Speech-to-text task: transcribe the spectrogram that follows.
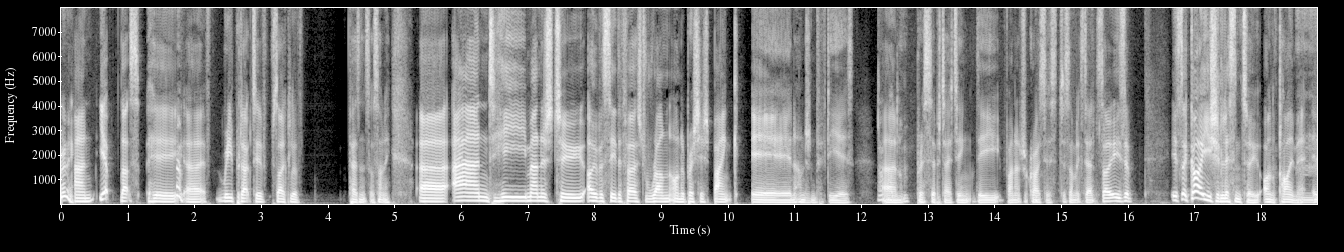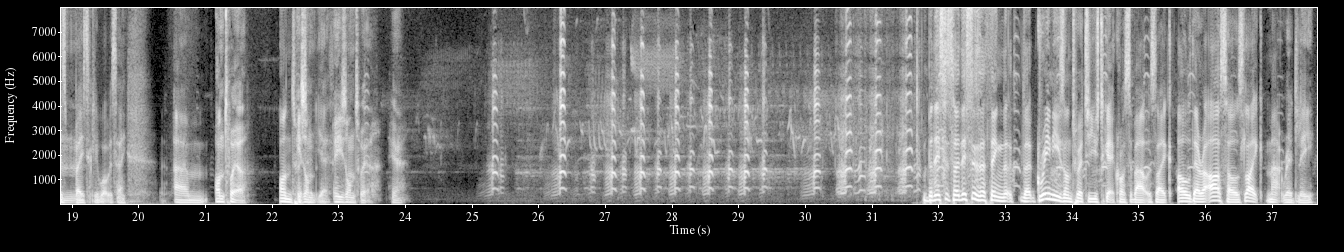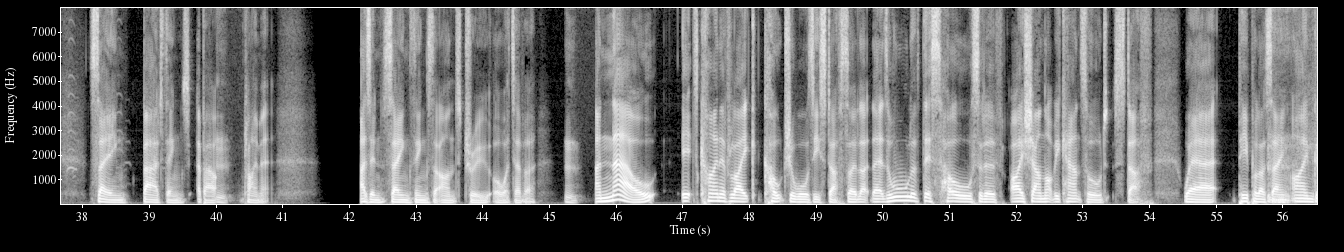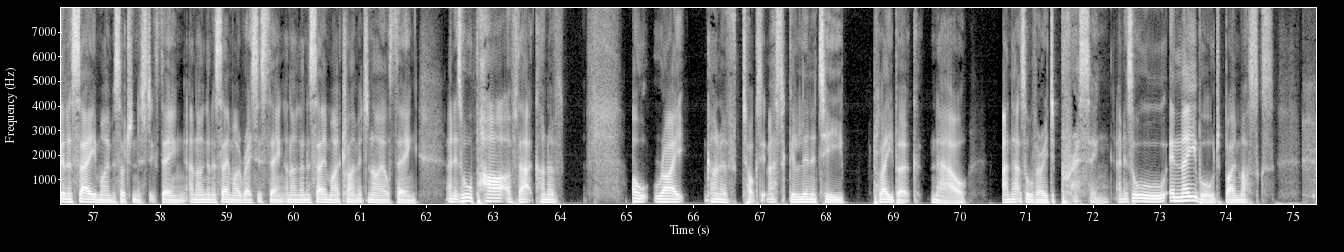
Really? And yep, that's his uh, reproductive cycle of pheasants or something. Uh, and he managed to oversee the first run on a British bank in 150 years, Oh, well um, precipitating the financial crisis to some extent. So he's a it's a guy you should listen to on climate. Is Hmm. basically what we're saying. Um, on Twitter. on Twitter, He's on. yes. He's on Twitter. Yeah. But this is so. This is a thing that that greenies on Twitter used to get across about was like, oh, there are assholes like Matt Ridley saying bad things about Mm. climate, as in saying things that aren't true or whatever. Mm. And now it's kind of like culture warsy stuff. So like, there's all of this whole sort of "I shall not be cancelled" stuff, where people are saying, I'm going to say my misogynistic thing, and I'm going to say my racist thing, and I'm going to say my climate denial thing. And it's all part of that kind of alt right, kind of toxic masculinity playbook now. And that's all very depressing. And it's all enabled by Musk's,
